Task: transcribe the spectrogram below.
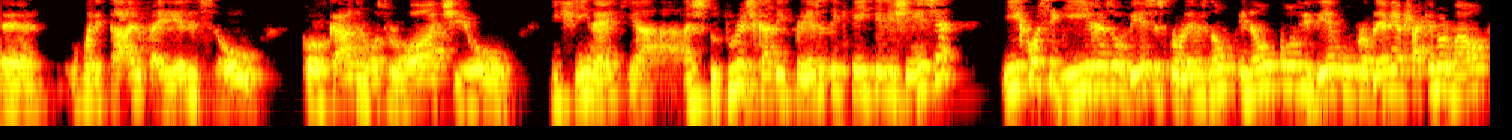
é, humanitário para eles, ou colocado no outro lote, ou enfim, né, que a, as estruturas de cada empresa tem que ter inteligência e conseguir resolver esses problemas não, e não conviver com o problema e achar que é normal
